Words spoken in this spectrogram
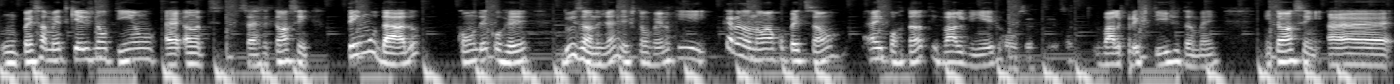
um pensamento que eles não tinham é, antes, certo? Então, assim, tem mudado com o decorrer dos anos, né? Eles estão vendo que, querendo ou não, é uma competição, é importante, vale dinheiro, Com certeza. vale prestígio também. Então, assim, é,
